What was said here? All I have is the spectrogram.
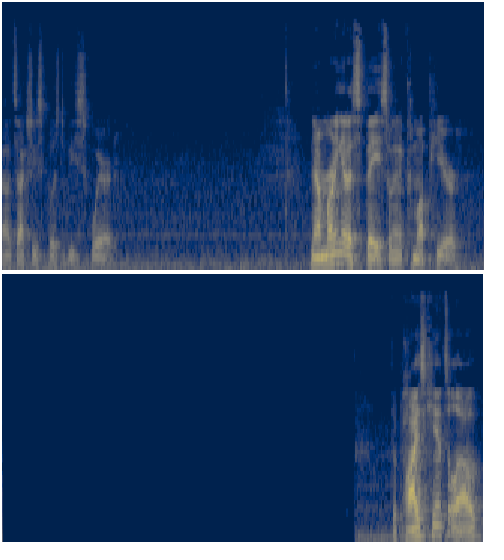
Uh, it's actually supposed to be squared. Now I'm running out of space, so I'm going to come up here. The pi's cancel out.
